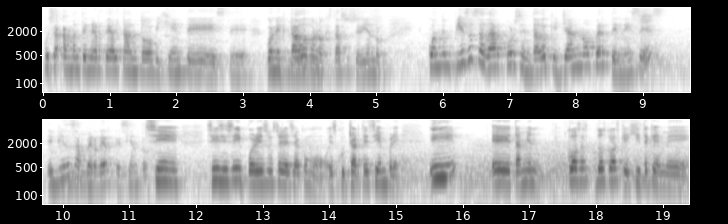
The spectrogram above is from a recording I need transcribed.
pues a, a mantenerte al tanto, vigente, este, conectado con lo que está sucediendo. cuando empiezas a dar por sentado que ya no perteneces, empiezas a perderte, siento. Sí, sí, sí, sí, por eso esto decía como escucharte siempre. Y eh, también cosas, dos cosas que dijiste que me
